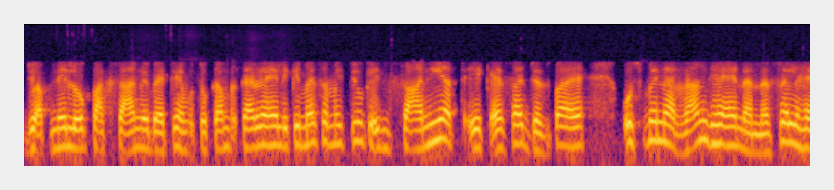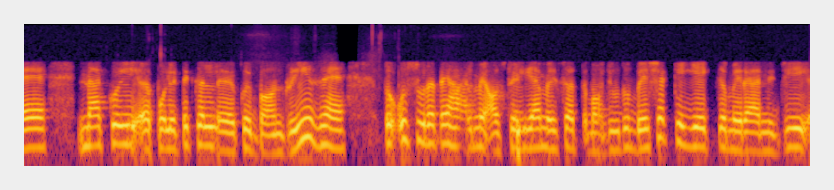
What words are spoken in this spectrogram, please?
جو اپنے لوگ پاکستان میں بیٹھے ہیں، وہ تو کم کر رہے ہیں۔ لیکن میں سمجھتی ہوں کہ انسانیت ایک ایسا جذبہ ہے، اس میں نہ رنگ ہے، نہ نسل ہے، نہ کوئی پولیٹیکل کوئی باؤنڈریز ہیں۔ تو اس صورت حال میں آسٹریلیا میں اس وقت موجود ہوں۔ بے شک کہ یہ ایک میرا نجی،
